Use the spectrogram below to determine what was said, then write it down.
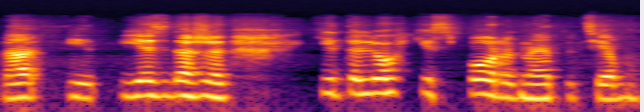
да, и есть даже какие-то легкие споры на эту тему.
